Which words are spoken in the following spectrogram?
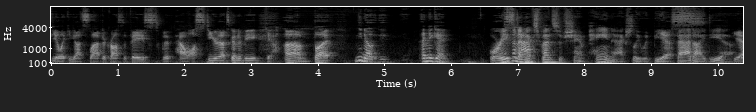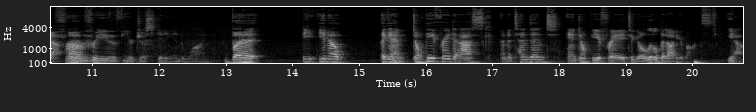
feel like you got slapped across the face with how austere that's going to be. Yeah. Um, but you know, and again, Or even an expensive champagne actually would be Yes. a bad idea. Yeah. For Um, for you if you're just getting into wine. but you know again don't be afraid to ask an attendant and don't be afraid to go a little bit out of your box Yeah.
